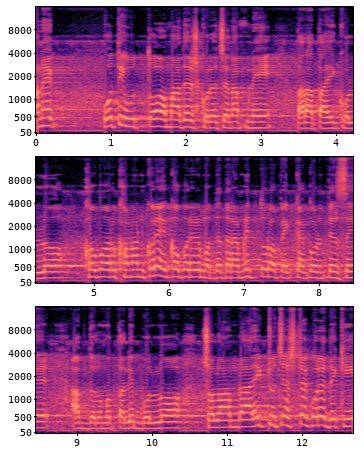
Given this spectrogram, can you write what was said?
অনেক অতি উত্তম আদেশ করেছেন আপনি। তারা তাই করল। খবর খনন করে কবরের মধ্যে তারা মৃত্যুর অপেক্ষা করতেছে। আব্দুল মোত্তালিব বলল, চলো আমরা আরেকটু চেষ্টা করে দেখি,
